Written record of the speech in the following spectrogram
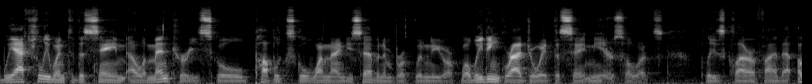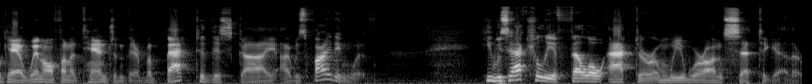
we actually went to the same elementary school, Public School 197 in Brooklyn, New York. Well, we didn't graduate the same year, so let's please clarify that. Okay, I went off on a tangent there, but back to this guy I was fighting with. He was actually a fellow actor, and we were on set together.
